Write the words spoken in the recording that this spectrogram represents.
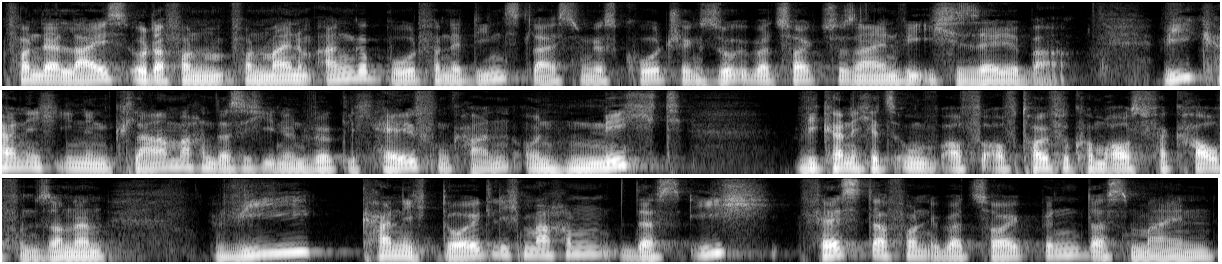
von der Leist oder von, von meinem Angebot, von der Dienstleistung des Coachings so überzeugt zu sein wie ich selber? Wie kann ich ihnen klar machen, dass ich ihnen wirklich helfen kann und nicht, wie kann ich jetzt auf, auf Teufel komm raus verkaufen, sondern wie kann ich deutlich machen, dass ich fest davon überzeugt bin, dass mein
